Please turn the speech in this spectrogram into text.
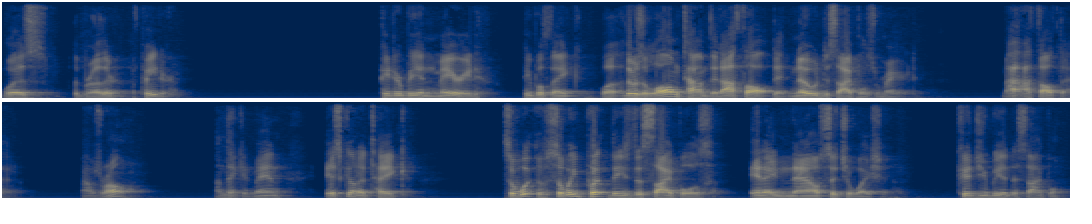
was the brother of Peter. Peter being married, people think, well, there was a long time that I thought that no disciples were married. I, I thought that. I was wrong. I'm thinking, man, it's going to take. So, so we put these disciples in a now situation. Could you be a disciple?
